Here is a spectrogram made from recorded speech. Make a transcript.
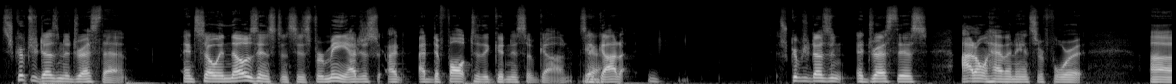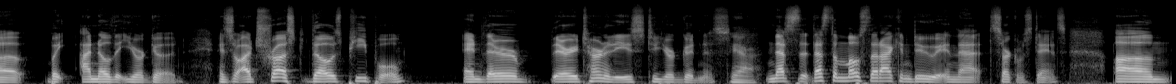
Scripture doesn't address that. And so, in those instances, for me, I just I, I default to the goodness of God. Say, Yeah. God, Scripture doesn't address this. I don't have an answer for it, uh, but I know that you're good, and so I trust those people and their their eternities to your goodness. Yeah. and that's the that's the most that I can do in that circumstance. Um,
